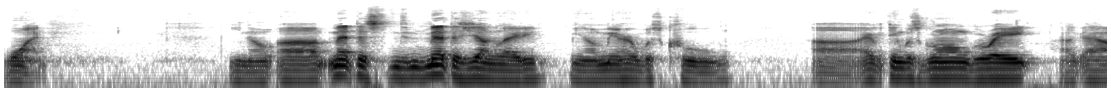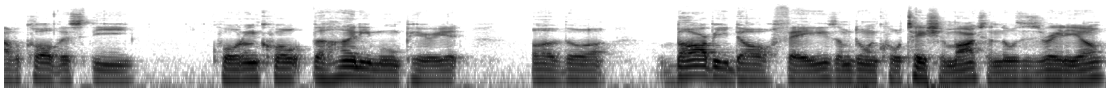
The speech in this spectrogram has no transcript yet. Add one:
one. You know, uh, met this met this young lady. You know, me and her was cool. Uh, everything was growing great. I, I would call this the quote unquote the honeymoon period or the Barbie doll phase. I'm doing quotation marks. I know this is radio,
